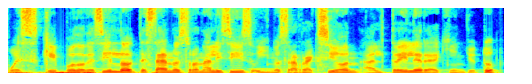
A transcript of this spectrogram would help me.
pues, ¿qué puedo decirlo? Está nuestro análisis y nuestra reacción al trailer aquí en YouTube.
